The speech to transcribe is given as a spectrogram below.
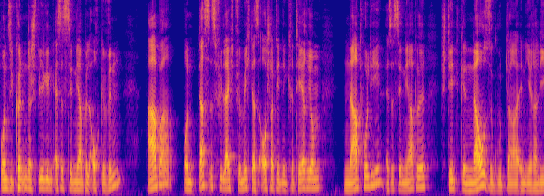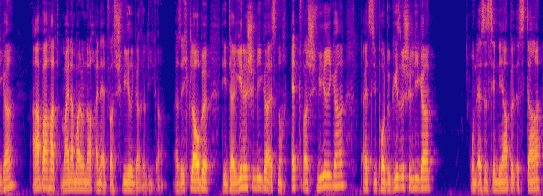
Und sie könnten das Spiel gegen SSC Neapel auch gewinnen. Aber, und das ist vielleicht für mich das ausschlaggebende Kriterium, Napoli, SSC Neapel, steht genauso gut da in ihrer Liga aber hat meiner Meinung nach eine etwas schwierigere Liga. Also ich glaube, die italienische Liga ist noch etwas schwieriger als die portugiesische Liga. Und SSC Neapel ist da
